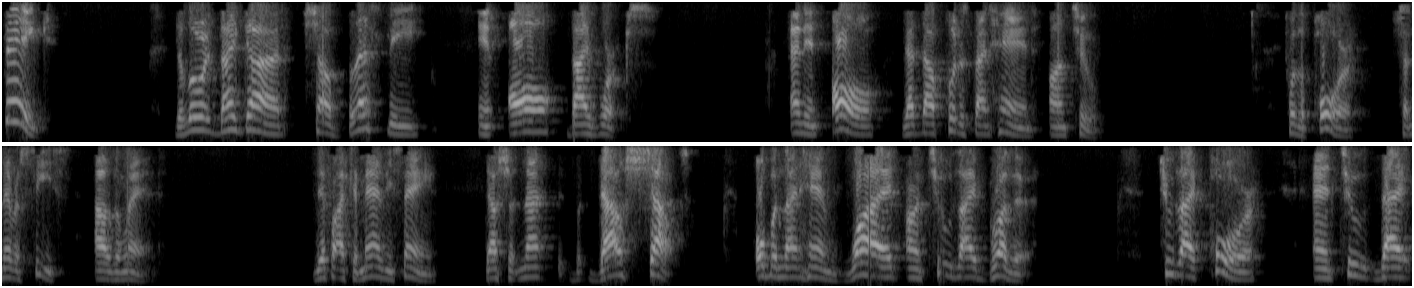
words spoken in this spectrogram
thing the Lord thy God shall bless thee in all thy works, and in all that thou puttest thine hand unto. For the poor shall never cease out of the land. Therefore I command thee, saying, Thou shalt not, thou shalt open thine hand wide unto thy brother, to thy poor, and to thy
